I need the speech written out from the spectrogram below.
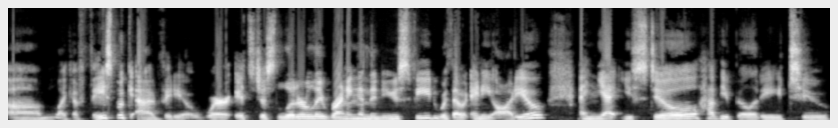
um, like a facebook ad video where it's just literally running in the news feed without any audio and yet you still have the ability to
